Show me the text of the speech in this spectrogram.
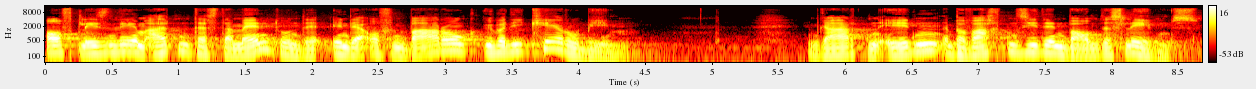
Oft lesen wir im Alten Testament und in der Offenbarung über die Cherubim. Im Garten Eden bewachten sie den Baum des Lebens.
